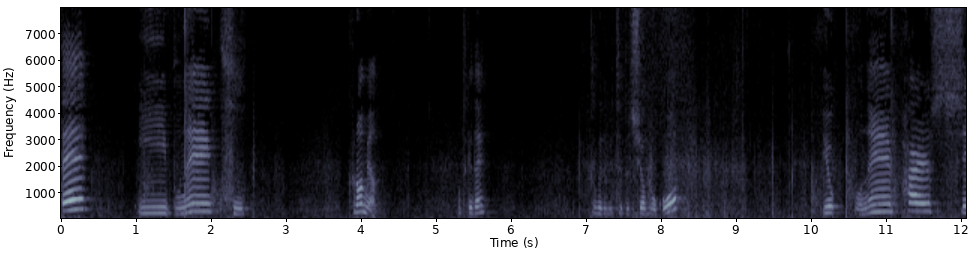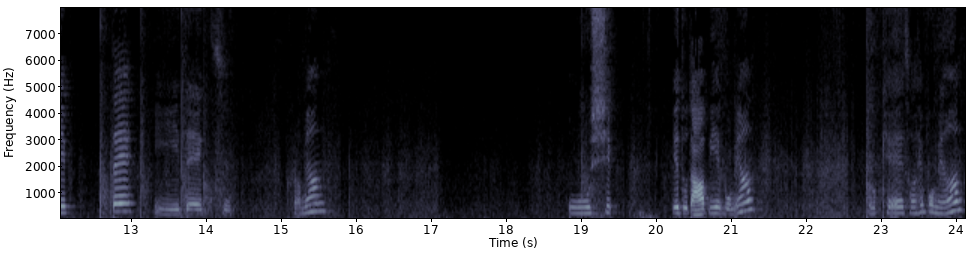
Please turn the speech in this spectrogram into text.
16대 2분의 9 그러면 어떻게 돼? 여기도 밑에도 지워보고 6분의 80대 2대 9 그러면 50 얘도 나비해 보면 이렇게 해서 해보면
